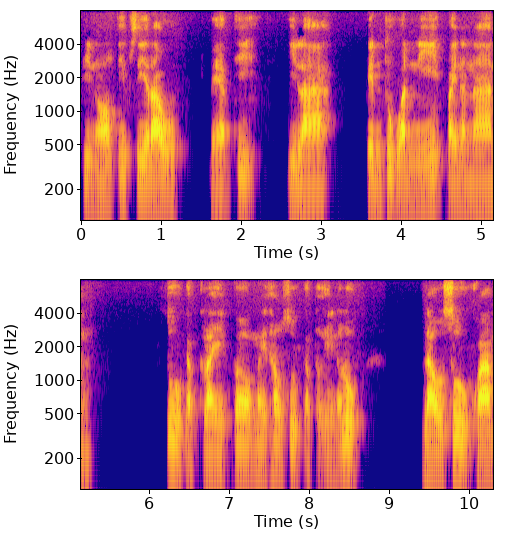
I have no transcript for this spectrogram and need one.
พี่น้องเอฟซีเราแบบที่อีลาเป็นทุกวันนี้ไปนานๆ สู้กับใครก็ไม่เท่าสู้กับตัวเองนะลูก เราสู้ความ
